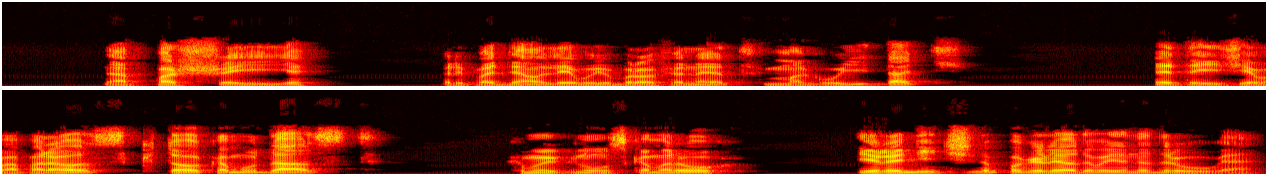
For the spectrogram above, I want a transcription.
— А по шее, — приподнял левую бровь Анет, — могу и дать. — Это еще вопрос, кто кому даст, — хмыкнул скоморох, иронично поглядывая на друга.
